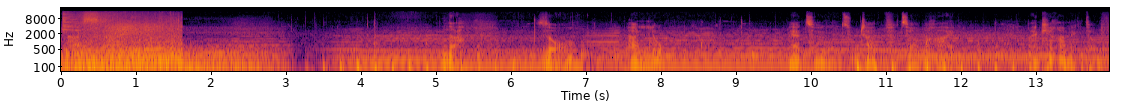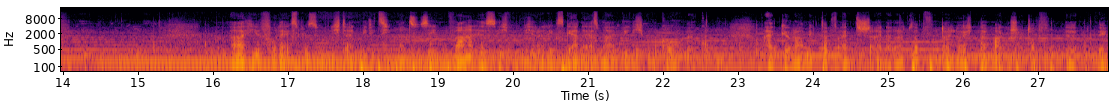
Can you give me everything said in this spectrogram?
Was? Na. So. Hallo. Werkzeuge und Zutaten für Zaubereien. Ein Keramiktopf. War hier vor der Explosion nicht ein Medizinmann zu sehen? War es? Ich würde mich allerdings gerne erstmal ein wenig umgucken. Ein Keramiktopf, ein steinerner Topf und ein leuchtender magischer Topf. Äh, nee.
